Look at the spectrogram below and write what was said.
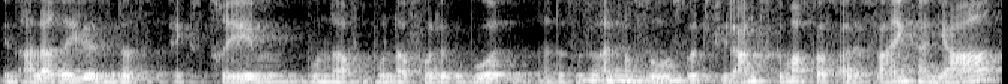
In aller Regel sind das extrem wundervolle Geburten. Das ist einfach so, es wird viel Angst gemacht, was alles sein kann. Ja,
